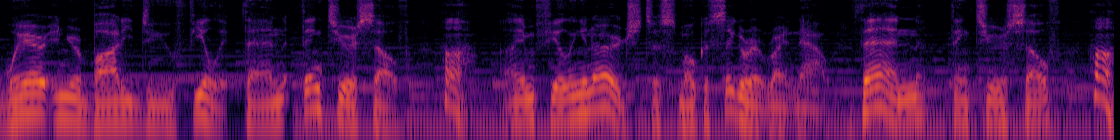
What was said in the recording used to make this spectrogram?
Where in your body do you feel it? Then think to yourself, huh, I am feeling an urge to smoke a cigarette right now. Then think to yourself, huh,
